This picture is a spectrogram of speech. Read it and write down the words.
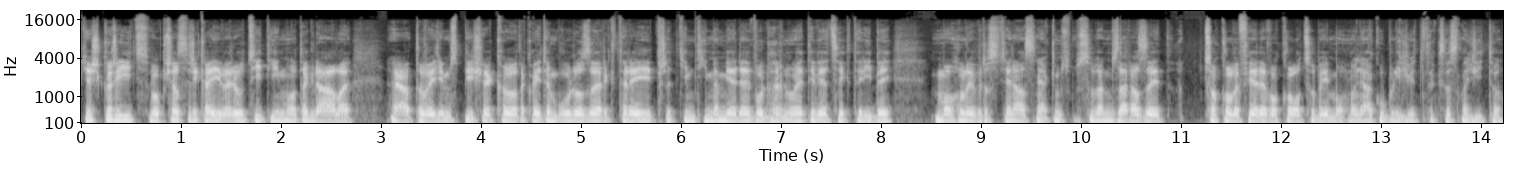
těžko říct, občas říkají vedoucí týmu a tak dále. Já to vidím spíš jako takový ten bulldozer, který před tím týmem jede, odhrnuje ty věci, které by mohly prostě nás nějakým způsobem zarazit cokoliv jede okolo, co by jim mohlo nějak ublížit, tak se snaží to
